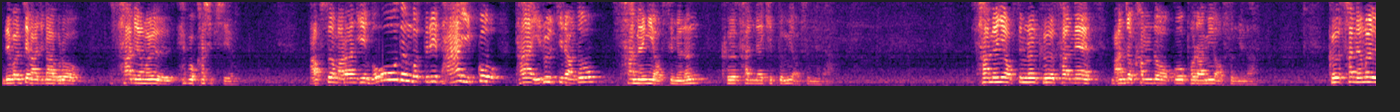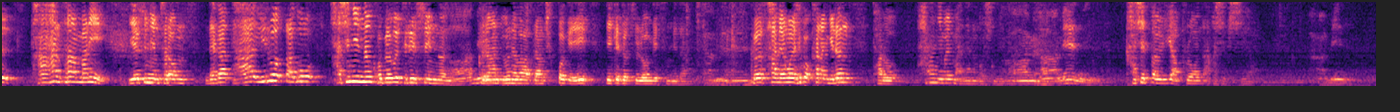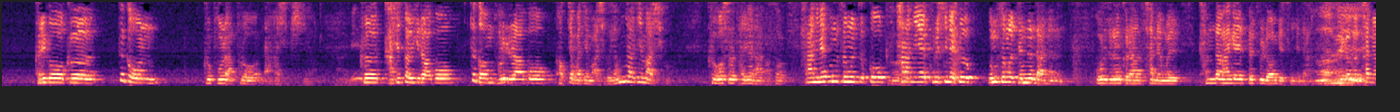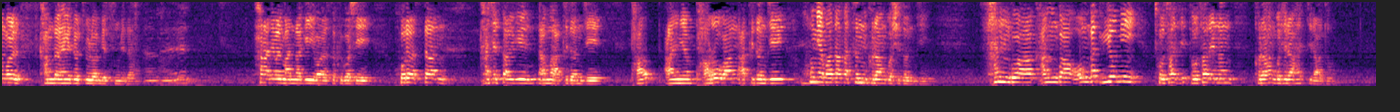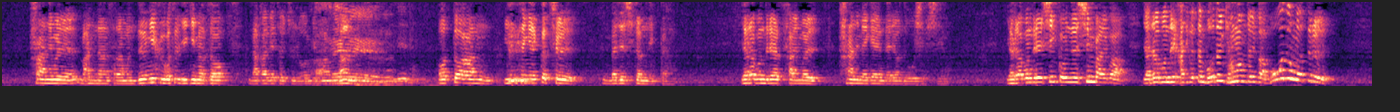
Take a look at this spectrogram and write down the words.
네 번째 마지막으로 사명을 회복하십시오. 앞서 말한 이 모든 것들이 다 있고 다 이룰지라도 사명이 없으면 그 삶의 기쁨이 없습니다. 사명이 없으면 그 삶에 만족함도 없고 보람이 없습니다. 그 사명을 다 한 사람만이 예수님처럼 내가 다 이루었다고 자신 있는 고백을 드릴 수 있는 아멘. 그러한 은혜와 그러한 축복이 있게 될 줄로 믿습니다. 그 사명을 회복하는 길은 바로 하나님을 만나는 것입니다. 아멘. 아멘. 가시떨기 앞으로 나가십시오. 아멘. 그리고 그 뜨거운 그 불 앞으로 나가십시오. 그 가시떨기라고 뜨거운 불이라고 걱정하지 마시고 염려하지 마시고 그곳으로 달려나가서 하나님의 음성을 듣고 하나님의 부르심의 그 음성을 듣는다면 우리들은 그러한 사명을 감당하게 될 줄로 믿습니다. 그리고 그 사명을 감당하게 될 줄로 믿습니다. 하나님을 만나기 위해서 그것이 호렙산 가시딸기 나무 앞이든지 바- 아니면 바로왕 앞이든지 홍해바다 같은 그러한 곳이든지 산과 강과 온갖 위험이 도사시, 도사리는 그러한 곳이라 할지라도 하나님을 만난 사람은 능히 그것을 이기면서 나가게 될 줄로 믿습니다. 아멘. 어떠한 인생의 끝을 맺으시렵니까? 여러분들의 삶을 하나님에게 내려놓으십시오. 여러분들이 신고 있는 신발과 여러분들이 가지고 있던 모든 경험들과 모든 것들을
